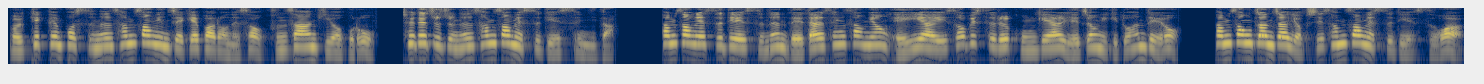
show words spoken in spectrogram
멀티캠퍼스는 삼성인재개발원에서 분사한 기업으로 최대 주주는 삼성 SDS입니다. 삼성 SDS는 내달 생성형 AI 서비스를 공개할 예정이기도 한데요. 삼성전자 역시 삼성 SDS와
